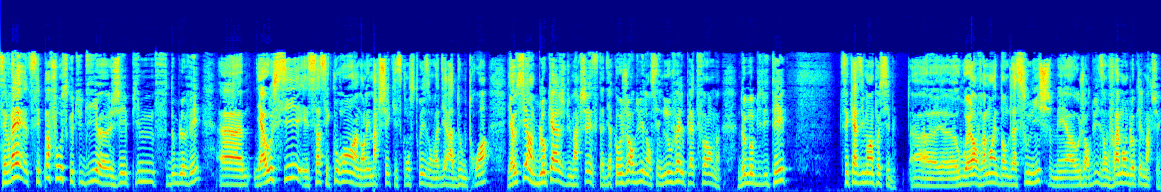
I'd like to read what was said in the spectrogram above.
C'est vrai, c'est pas faux ce que tu dis, euh, GPIMFW. Euh, il y a aussi, et ça c'est courant hein, dans les marchés qui se construisent, on va dire à deux ou trois, il y a aussi un blocage du marché, c'est-à-dire qu'aujourd'hui lancer une nouvelle plateforme de mobilité, c'est quasiment impossible. Euh, ou alors vraiment être dans de la sous-niche, mais euh, aujourd'hui ils ont vraiment bloqué le marché.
